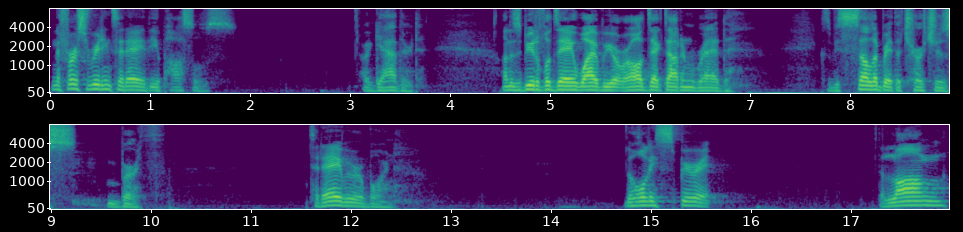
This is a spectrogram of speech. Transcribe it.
In the first reading today, the apostles are gathered on this beautiful day why we are all decked out in red because we celebrate the church's birth. Today we were born. The Holy Spirit, the long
